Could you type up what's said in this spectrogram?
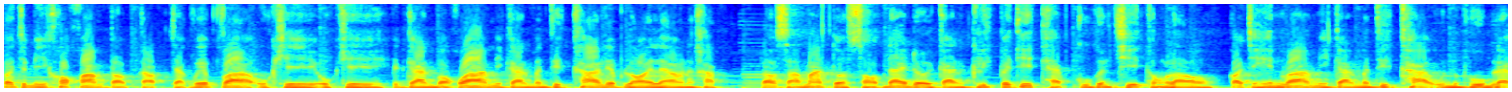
ก็จะมีข้อความตอบกลับจากเว็บว่าโอเคโอเค เป็นการบอกว่ามีการบันทึกค่าเรียบร้อยแล้วนะครับ เราสามารถตรวจสอบได้โดยการคลิกไปที่แท็บ Google Sheet ของเรา ก็จะเห็นว่ามีการบันทึกค่าอุณหภูมิและ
